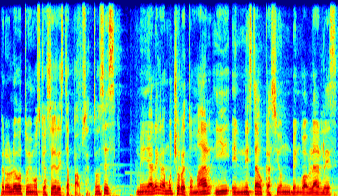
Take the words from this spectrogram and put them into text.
pero luego tuvimos que hacer esta pausa. Entonces, me alegra mucho retomar y en esta ocasión vengo a hablarles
